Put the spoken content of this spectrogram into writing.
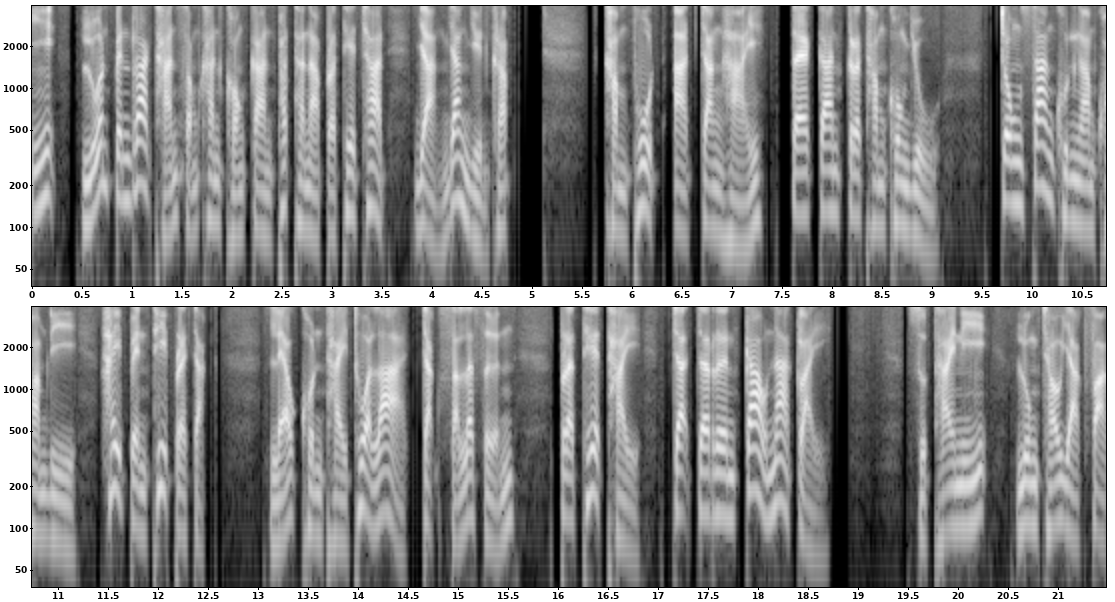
นี้ล้วนเป็นรากฐานสำคัญของการพัฒนาประเทศชาติอย่างยั่งยืนครับ คำพูดอาจจางหาย แต่การกระทำคงอยู่ จงสร้างคุณงามความดีให้เป็นที่ประจักษ์ แล้วคนไทยทั่วล่าจักสรรเสริญ ประเทศไทยจะเจริญก้าวหน้าไกล สุดท้ายนี้ลุงเชาอยากฝาก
